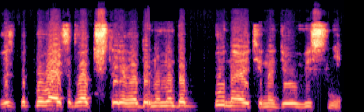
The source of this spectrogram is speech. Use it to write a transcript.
відбувається 24 години на добу, навіть іноді у вісні.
